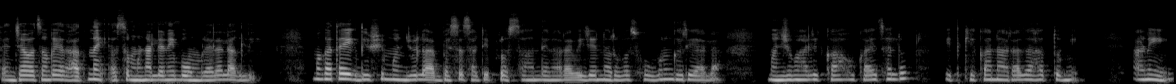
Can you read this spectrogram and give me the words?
त्यांच्या वाचून काही राहत नाही असं म्हणाल्याने बोंबरायला लागली. मग आता एक दिवशी मंजूला अभ्यासासाठी प्रोत्साहन देणारा विजय नर्वस होऊन घरी आला. मंजू म्हणाली का हो काय झालं? इतके का नाराज आहात तुम्ही? आणि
